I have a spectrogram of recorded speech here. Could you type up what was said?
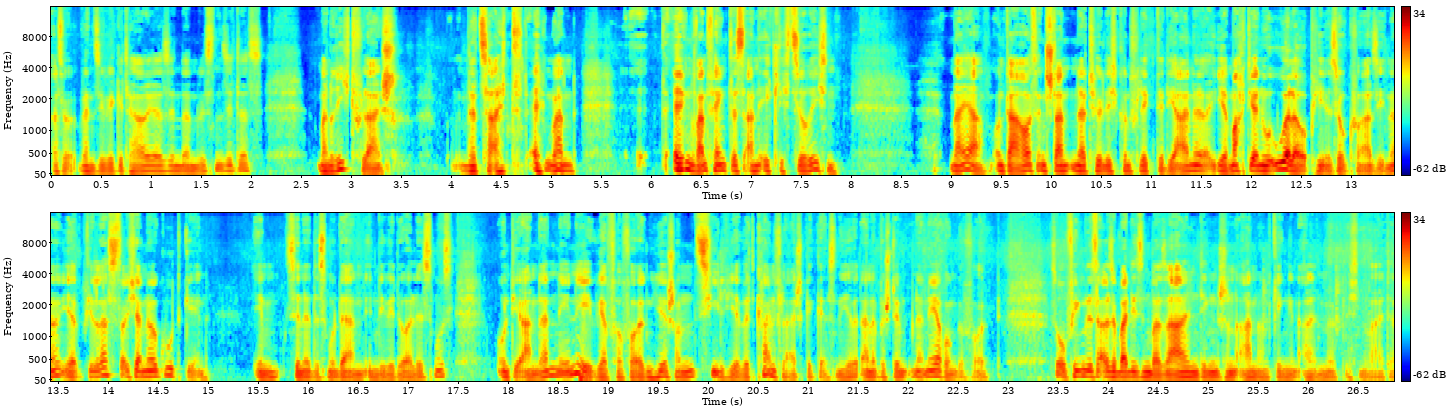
also wenn Sie Vegetarier sind, dann wissen Sie das. Man riecht Fleisch. Eine Zeit, irgendwann irgendwann fängt es an, eklig zu riechen. Naja, und daraus entstanden natürlich Konflikte. Die eine, ihr macht ja nur Urlaub hier so quasi, ne? Ihr, ihr lasst euch ja nur gut gehen. im Sinne des modernen Individualismus. Und die anderen, nee, nee, wir verfolgen hier schon ein Ziel. Hier wird kein Fleisch gegessen, hier wird einer bestimmten Ernährung gefolgt. So fing es also bei diesen basalen Dingen schon an und ging in allen möglichen weiter.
